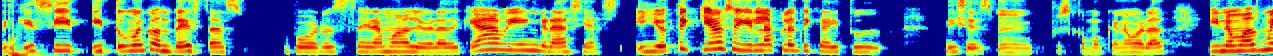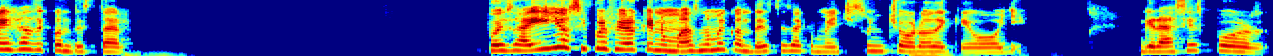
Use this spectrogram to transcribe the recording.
de que sí, y tú me contestas por ser amable, ¿verdad? De que, ah, bien, gracias. Y yo te quiero seguir la plática y tú dices, mm, pues como que no, ¿verdad? Y nomás me dejas de contestar. Pues ahí yo sí prefiero que nomás no me contestes a que me eches un choro de que, oye, gracias por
